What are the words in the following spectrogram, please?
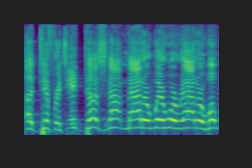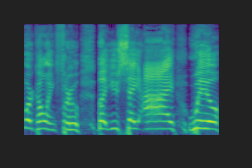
a difference, it does not matter where we're at or what we're going through, but you say, I will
